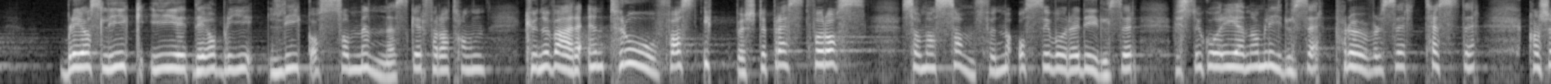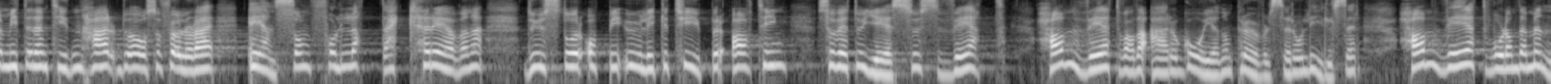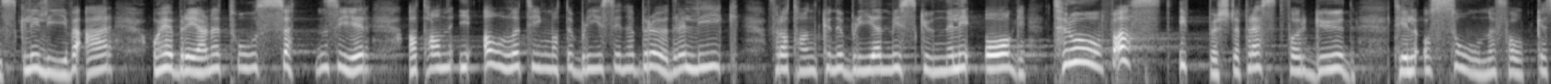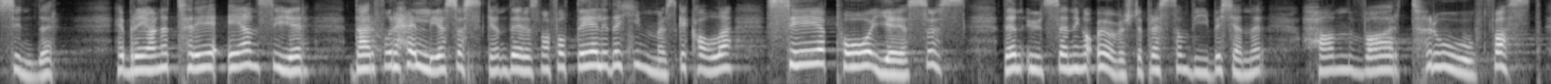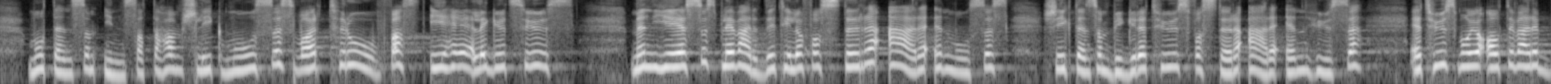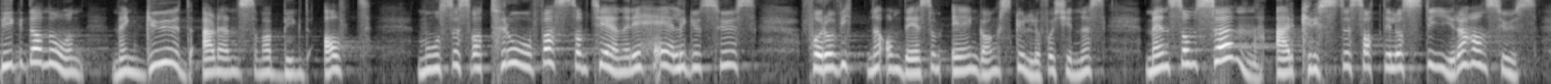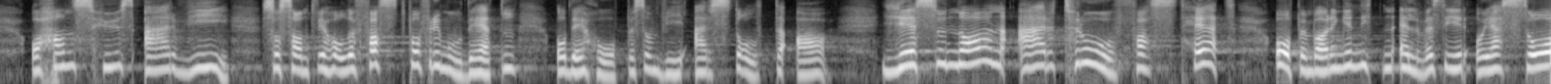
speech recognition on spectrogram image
ble oss lik i det å bli lik oss som mennesker for at han kunne være en trofast ypperste prest for oss som har samfunn med oss i våre lidelser. Hvis du går igjennom lidelser, prøvelser, tester, kanskje midt i den tiden her du også føler deg ensom, forlatt, det er krevende, du står oppe i ulike typer av ting, så vet du Jesus vet han vet hva det er å gå gjennom prøvelser og lidelser. Han vet hvordan det menneskelige livet er. Og Hebreerne 2,17 sier at han i alle ting måtte bli sine brødre lik, for at han kunne bli en miskunnelig og trofast ypperste prest for Gud til å sone folkets synder. Hebreerne 3,1 sier Derfor, hellige søsken, dere som har fått del i det himmelske kallet, se på Jesus, den utsending og øverste prest som vi bekjenner. Han var trofast mot den som innsatte ham, slik Moses var trofast i hele Guds hus. Men Jesus ble verdig til å få større ære enn Moses, slik den som bygger et hus, får større ære enn huset. Et hus må jo alltid være bygd av noen, men Gud er den som har bygd alt. Moses var trofast som tjener i hele Guds hus for å vitne om det som en gang skulle forkynnes. Men som sønn er Kristus satt til å styre hans hus. Og hans hus er vi, så sant vi holder fast på frimodigheten og det håpet som vi er stolte av. Jesu navn er trofasthet. Åpenbaringen 1911 sier, og jeg så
